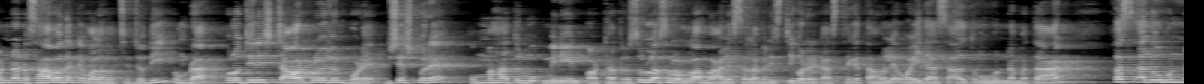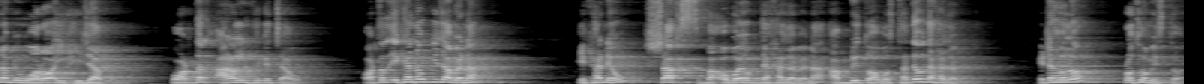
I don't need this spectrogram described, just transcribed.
অন্যান্য সাহাবাদেরকে বলা হচ্ছে, যদি তোমরা কোনো জিনিস চাওয়ার প্রয়োজন পড়ে, বিশেষ করে উম্মাহাতুল মিনিন অর্থাৎ রসুল্লাহ সাল আলি সাল্লামের স্ত্রীগণের কাছ থেকে, তাহলে ওয়াইদা সাল তুমুহুন্না মাতা আন ফাস আলুহুন্নামি ওর হিজাব। পর্দার আড়ালে থেকে চাও। অর্থাৎ এখানেও কি যাবে না? এখানেও শাখস বা অবয়ব দেখা যাবে না, আবৃত অবস্থাতেও দেখা যাবে না। এটা হলো প্রথম স্তর,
